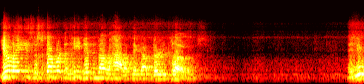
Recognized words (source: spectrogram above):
You ladies discovered that he didn't know how to pick up dirty clothes. And you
